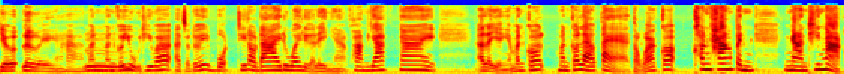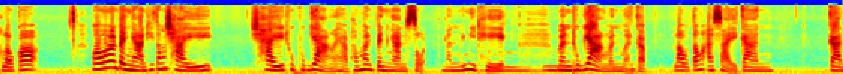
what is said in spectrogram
เยอะเลยอย่างเงี้ยค่ะมันอืมมันก็อยู่ที่ว่าอาจจะด้วยบทที่เราได้ด้วยหรืออะไรอย่างเงี้ย ความยากง่าย อะไรอย่างเงี้ยมันก็มันก็แล้วแต่แต่ว่าก็ค่อนข้างเป็นงานที่หนักแล้วก็เพราะว่ามันเป็นงานที่ต้องใช้ใช้ทุกๆอย่างเลยค่ะ เพราะมันเป็นงานสดมันไม่มีเทคอืมันทุกอย่างมันเหมือนกับเราต้องอาศัยการการ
